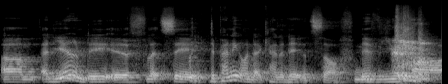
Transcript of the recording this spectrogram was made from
um, at the end of the day, if let's say, depending on that candidate itself, if you are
